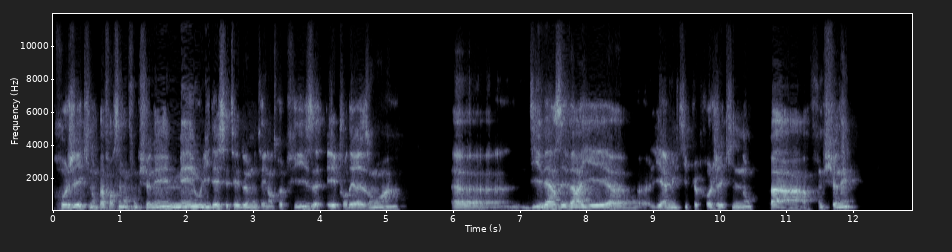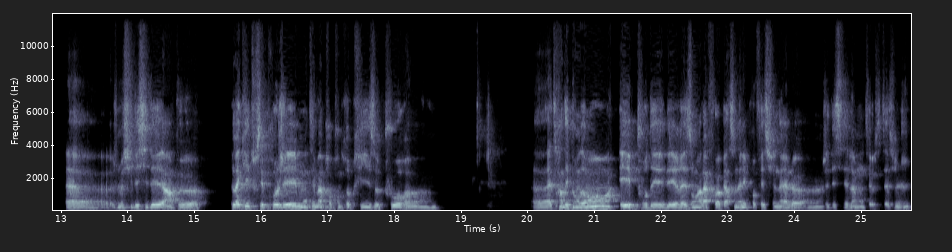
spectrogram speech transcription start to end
projets qui n'ont pas forcément fonctionné, mais où l'idée c'était de monter une entreprise et pour des raisons euh, euh, diverses et variées euh, liées à multiples projets qui n'ont pas fonctionné, je me suis décidé à un peu plaquer tous ces projets, monter ma propre entreprise pour être indépendant et pour des, raisons à la fois personnelles et professionnelles, j'ai décidé de la monter aux États-Unis.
